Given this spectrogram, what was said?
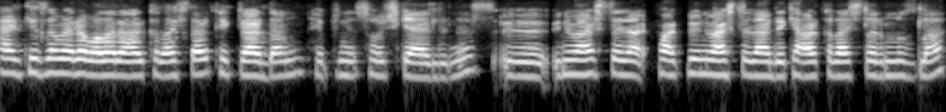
Herkese merhabalar arkadaşlar. Tekrardan hepiniz hoş geldiniz. Ee, Üniversiteler, farklı üniversitelerdeki arkadaşlarımızla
